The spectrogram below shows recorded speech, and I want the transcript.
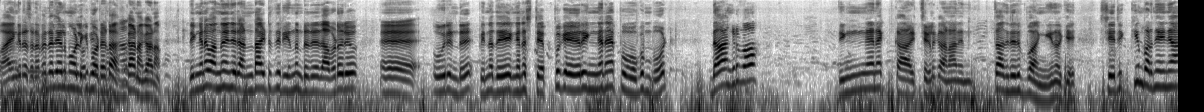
ഭയങ്കര രസമാണ് അപ്പൊ എന്തായാലും മുകളിലേക്ക് പോട്ടെ കേട്ടാ. കാണാം കാണാം. ഇതിങ്ങനെ വന്നു കഴിഞ്ഞാൽ രണ്ടായിട്ട് തിരിയുന്നുണ്ട്. അവിടെ ഒരു ഊരുണ്ട്. പിന്നെ അതേ ഇങ്ങനെ സ്റ്റെപ്പ് കയറി ഇങ്ങനെ പോകുമ്പോൾ ഇതാ അങ്ങോട്ട് പോ ഇതിങ്ങനെ കാഴ്ചകൾ കാണാൻ എന്താ അതിന്റെ ഒരു ഭംഗി നോക്കി ശരിക്കും പറഞ്ഞു കഴിഞ്ഞാൽ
